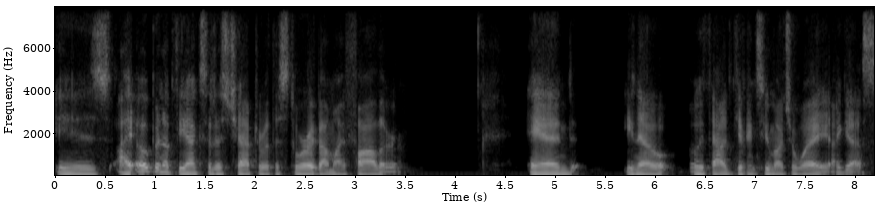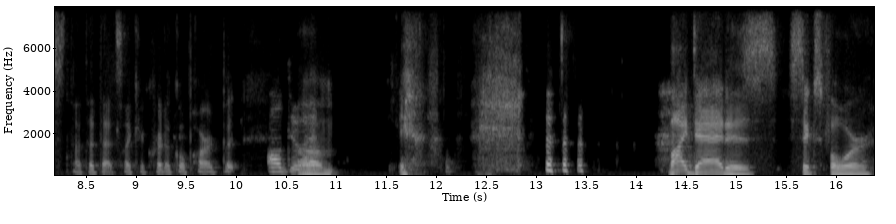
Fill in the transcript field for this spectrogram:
is I open up the Exodus chapter with a story about my father. And, you know, without giving too much away, I guess, not that that's like a critical part, but I'll do it. um, my dad is six four,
